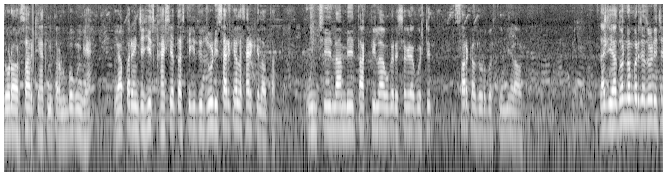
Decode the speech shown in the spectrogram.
जोडावर सारखे आहेत मित्रांनो बघून घ्या. व्यापाऱ्यांची हीच खासियत असते की ती जोडी सारख्याला सारखी लावतात. उंची लांबी ताकदीला वगैरे सगळ्या गोष्टीत सारखा जोड बसते मेळावर. दाजी या दोन नंबरच्या जोडीचे?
